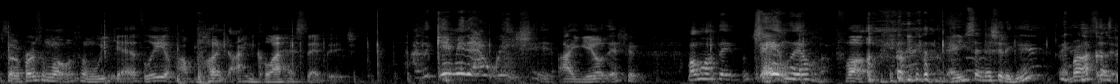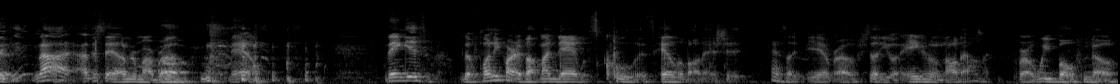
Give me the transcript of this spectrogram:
So the person went with some weak ass lead. I punched, I glassed that bitch. I said, give me that weak shit. I yelled that shit. My mom said, Jalen. I was like, fuck. And you said that shit again? Bro, I cussed said, again? nah, I just said under my breath. Oh. Damn. Thing is, the funny part about my dad was cool as hell about that shit. I was like, yeah, bro. She's like, you an angel and all that. I was like, bro, we both know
